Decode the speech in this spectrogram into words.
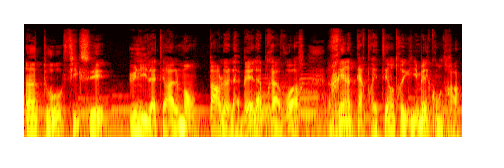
un taux fixé unilatéralement par le label après avoir réinterprété entre guillemets le contrat.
